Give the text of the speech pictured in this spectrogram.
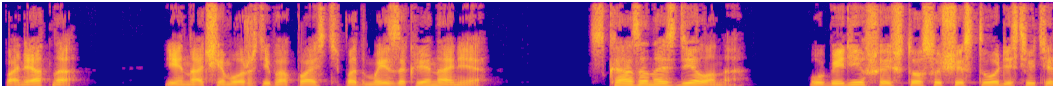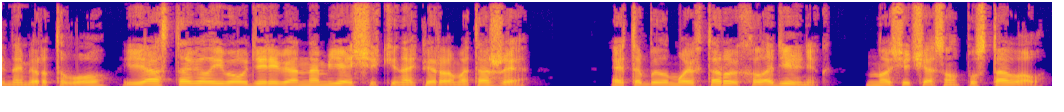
Понятно? Иначе можете попасть под мои заклинания. Сказано, сделано. Убедившись, что существо действительно мертво, я оставил его в деревянном ящике на первом этаже. Это был мой второй холодильник, но сейчас он пустовал.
